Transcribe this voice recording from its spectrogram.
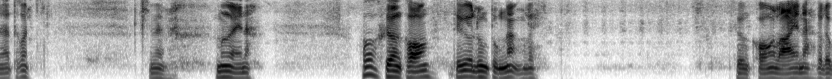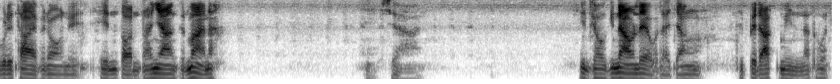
นะทุกคนใช่ไหมเมื่อยนะ โอ้เครื่องของถืออลุงตุงนั่งเลย เครื่องของหลายนะก็เลยบริทายพี่น้องนี่เห็นตอนทางยางขึ้นมานะนี่เสียหายกินข้าวกินน้ำแล้วแต่จังสิไปดักมินนะทุกคน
